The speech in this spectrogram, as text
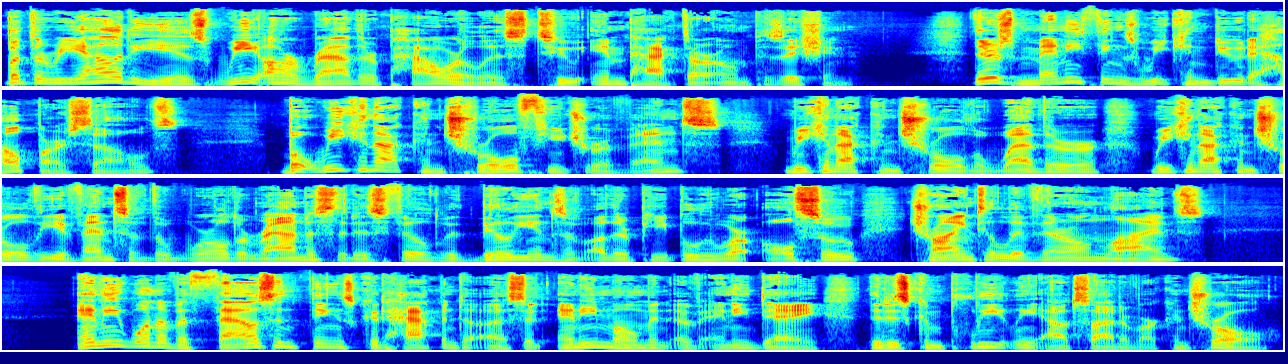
But the reality is, we are rather powerless to impact our own position. There's many things we can do to help ourselves, but we cannot control future events. We cannot control the weather. We cannot control the events of the world around us that is filled with billions of other people who are also trying to live their own lives. Any one of a thousand things could happen to us at any moment of any day that is completely outside of our control.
